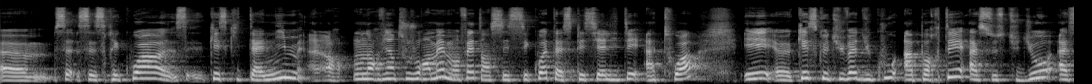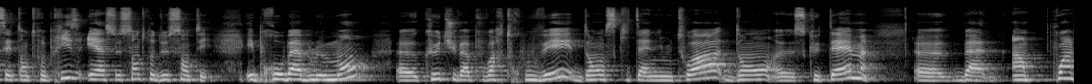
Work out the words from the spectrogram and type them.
euh, ce, serait quoi Qu'est-ce qui t'anime? Alors, on en revient toujours en même, en fait. Hein, c'est quoi ta spécialité à toi? Et euh, qu'est-ce que tu vas du coup apporter à ce studio, à cette entreprise et à ce centre de santé? Et probablement euh, que tu vas pouvoir trouver dans ce qui t'anime toi, dans euh, ce que t'aimes, euh, bah, un point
